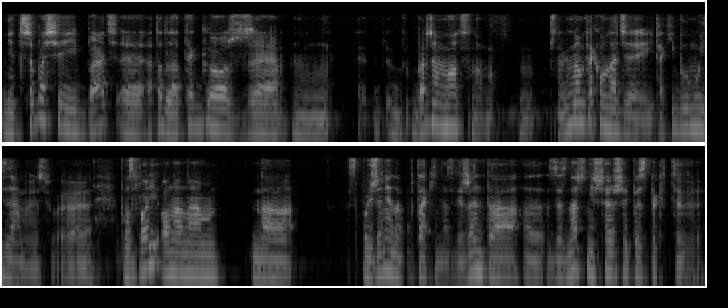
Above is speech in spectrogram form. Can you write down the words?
Nie trzeba się jej bać, a to dlatego, że mm, bardzo mocno, przynajmniej mam taką nadzieję i taki był mój zamysł, pozwoli ona nam na spojrzenie na ptaki, na zwierzęta e, ze znacznie szerszej perspektywy.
